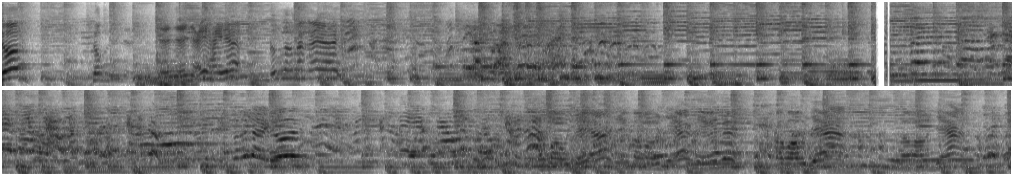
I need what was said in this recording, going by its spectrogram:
trương trương nhảy, nhảy, nhảy hay á. Đứng lắc lắc cái ơi. Bầu giá, ác bà bầu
